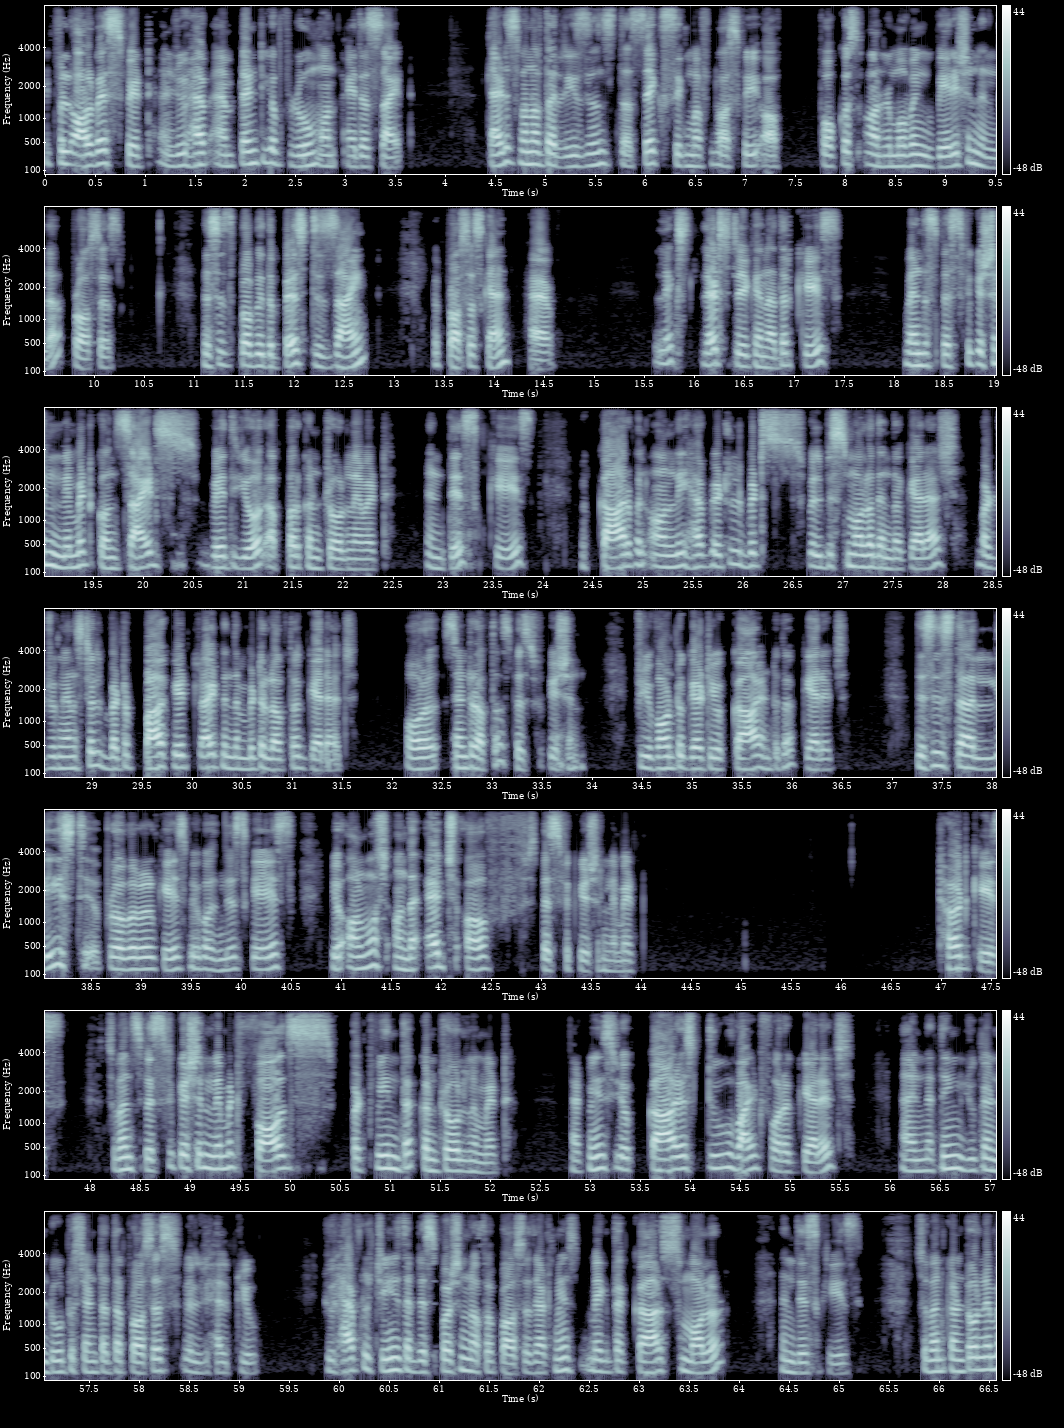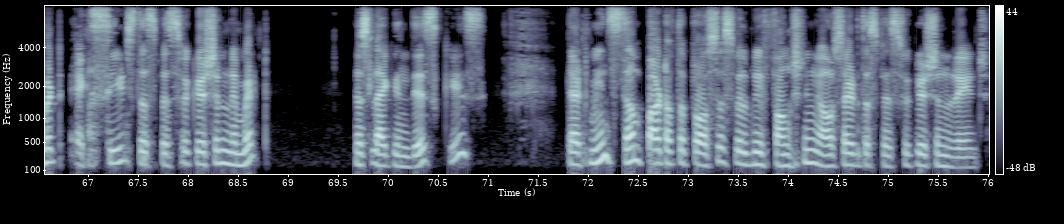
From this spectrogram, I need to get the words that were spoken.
it will always fit and you have plenty of room on either side. That is one of the reasons the Six Sigma philosophy of focus on removing variation in the process. This is probably the best design a process can have. Let's, let's take another case when the specification limit coincides with your upper control limit. In this case, your car will only have little bits will be smaller than the garage, but you can still better park it right in the middle of the garage or center of the specification if you want to get your car into the garage. This is the least probable case because in this case you're almost on the edge of specification limit. Third case, so when specification limit falls between the control limit, that means your car is too wide for a garage and nothing you can do to center the process will help you. You have to change the dispersion of a process. That means make the car smaller in this case. So when control limit exceeds the specification limit, just like in this case, that means some part of the process will be functioning outside the specification range.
